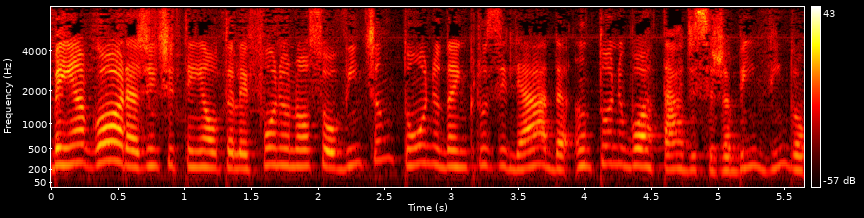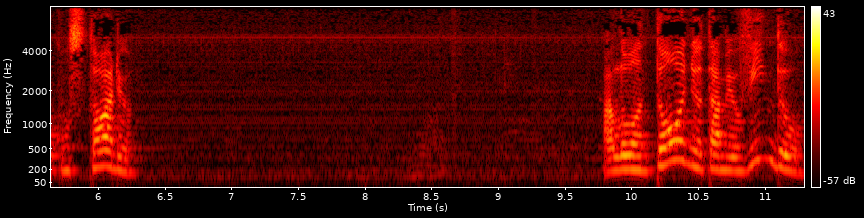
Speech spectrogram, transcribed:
Bem, agora a gente tem ao telefone o nosso ouvinte Antônio da Encruzilhada. Antônio, boa tarde, seja bem-vindo ao consultório. Alô, Antônio, tá me ouvindo?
